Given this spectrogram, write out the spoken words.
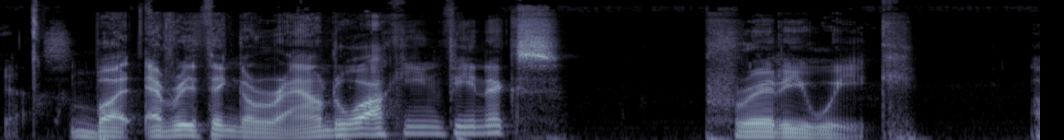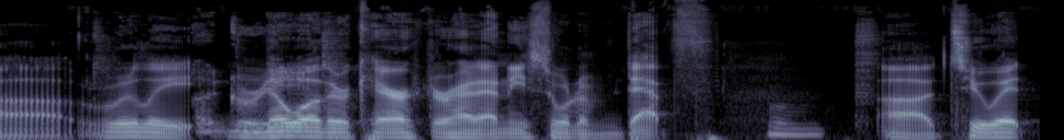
Yes. but everything around Joaquin Phoenix, pretty weak. Uh, really, no other character had any sort of depth Mm. uh, to it,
